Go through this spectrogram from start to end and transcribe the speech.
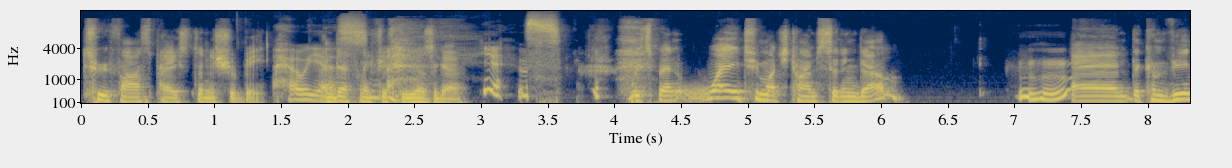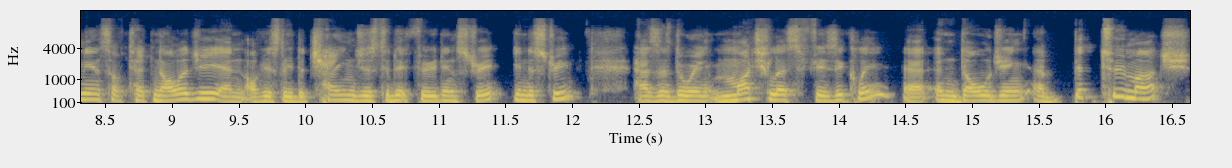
too fast paced than it should be. Hell yes. And definitely 50 years ago. yes. we spent way too much time sitting down. Mm-hmm. And the convenience of technology and obviously the changes to the food industry, industry has us doing much less physically, uh, indulging a bit too much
